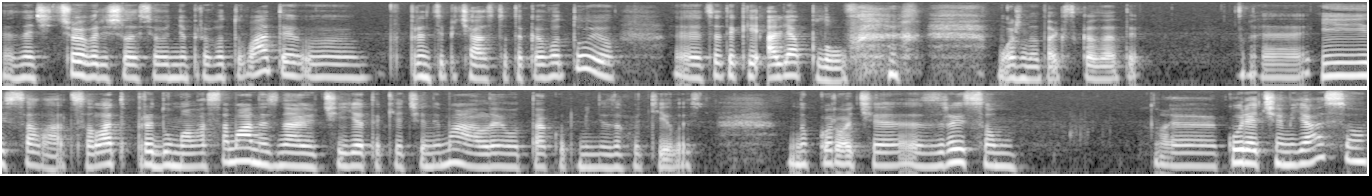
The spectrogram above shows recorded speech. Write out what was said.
Е, Значить, що я вирішила сьогодні приготувати? В принципі, часто таке готую. Це такий а-ля плов, можна так сказати. Е, І салат. Салат придумала сама, не знаю, чи є таке, чи нема, але от так от мені захотілося. Ну, коротше, з рисом е, куряче м'ясо.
